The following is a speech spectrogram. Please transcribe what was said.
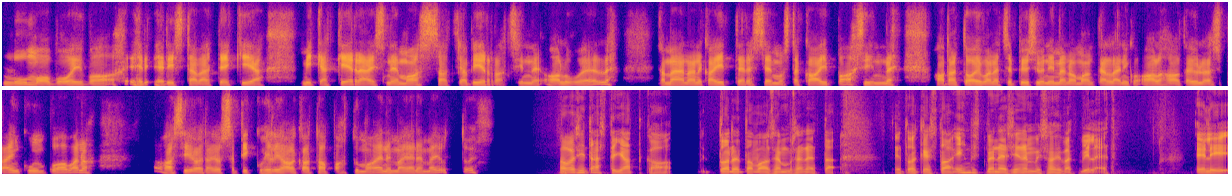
lumovoivaa edistävä tekijä, mikä keräisi ne massat ja virrat sinne alueelle. Ja mä en ainakaan itse edes semmoista kaipaa sinne, vaan mä toivon, että se pysyy nimenomaan tällä niin alhaalta ylöspäin kumpuavana asioita, jossa pikkuhiljaa alkaa tapahtumaan enemmän ja enemmän juttuja. Mä voisin tästä jatkaa todeta vaan semmoisen, että, että oikeastaan ihmiset menee sinne, missä on hyvät bileet. Eli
